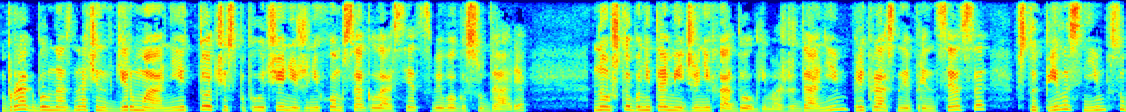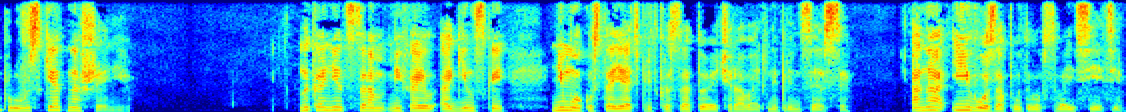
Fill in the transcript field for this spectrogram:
Брак был назначен в Германии тотчас по получении женихом согласия от своего государя, но, чтобы не томить жениха долгим ожиданием, прекрасная принцесса вступила с ним в супружеские отношения. Наконец, сам Михаил Агинский не мог устоять пред красотой очаровательной принцессы. Она и его запутала в свои сети.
